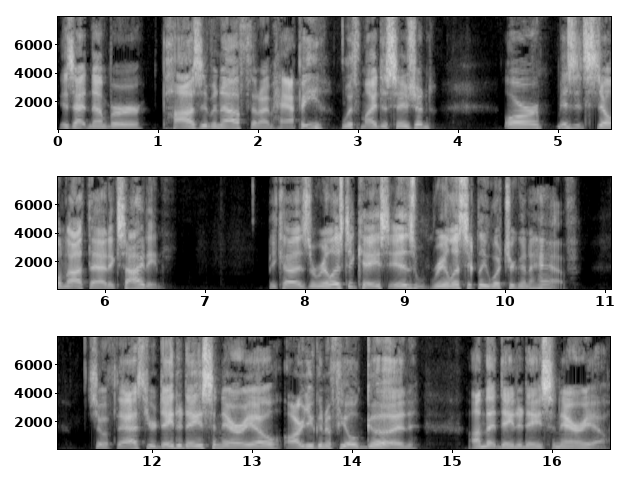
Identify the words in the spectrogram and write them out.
Is that number positive enough that I'm happy with my decision? Or is it still not that exciting? Because the realistic case is realistically what you're going to have. So if that's your day to day scenario, are you going to feel good on that day to day scenario?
